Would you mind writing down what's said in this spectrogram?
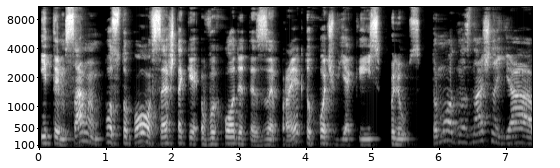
і тим самим поступово все ж таки виходити з проекту, хоч в якийсь плюс. Тому однозначно я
